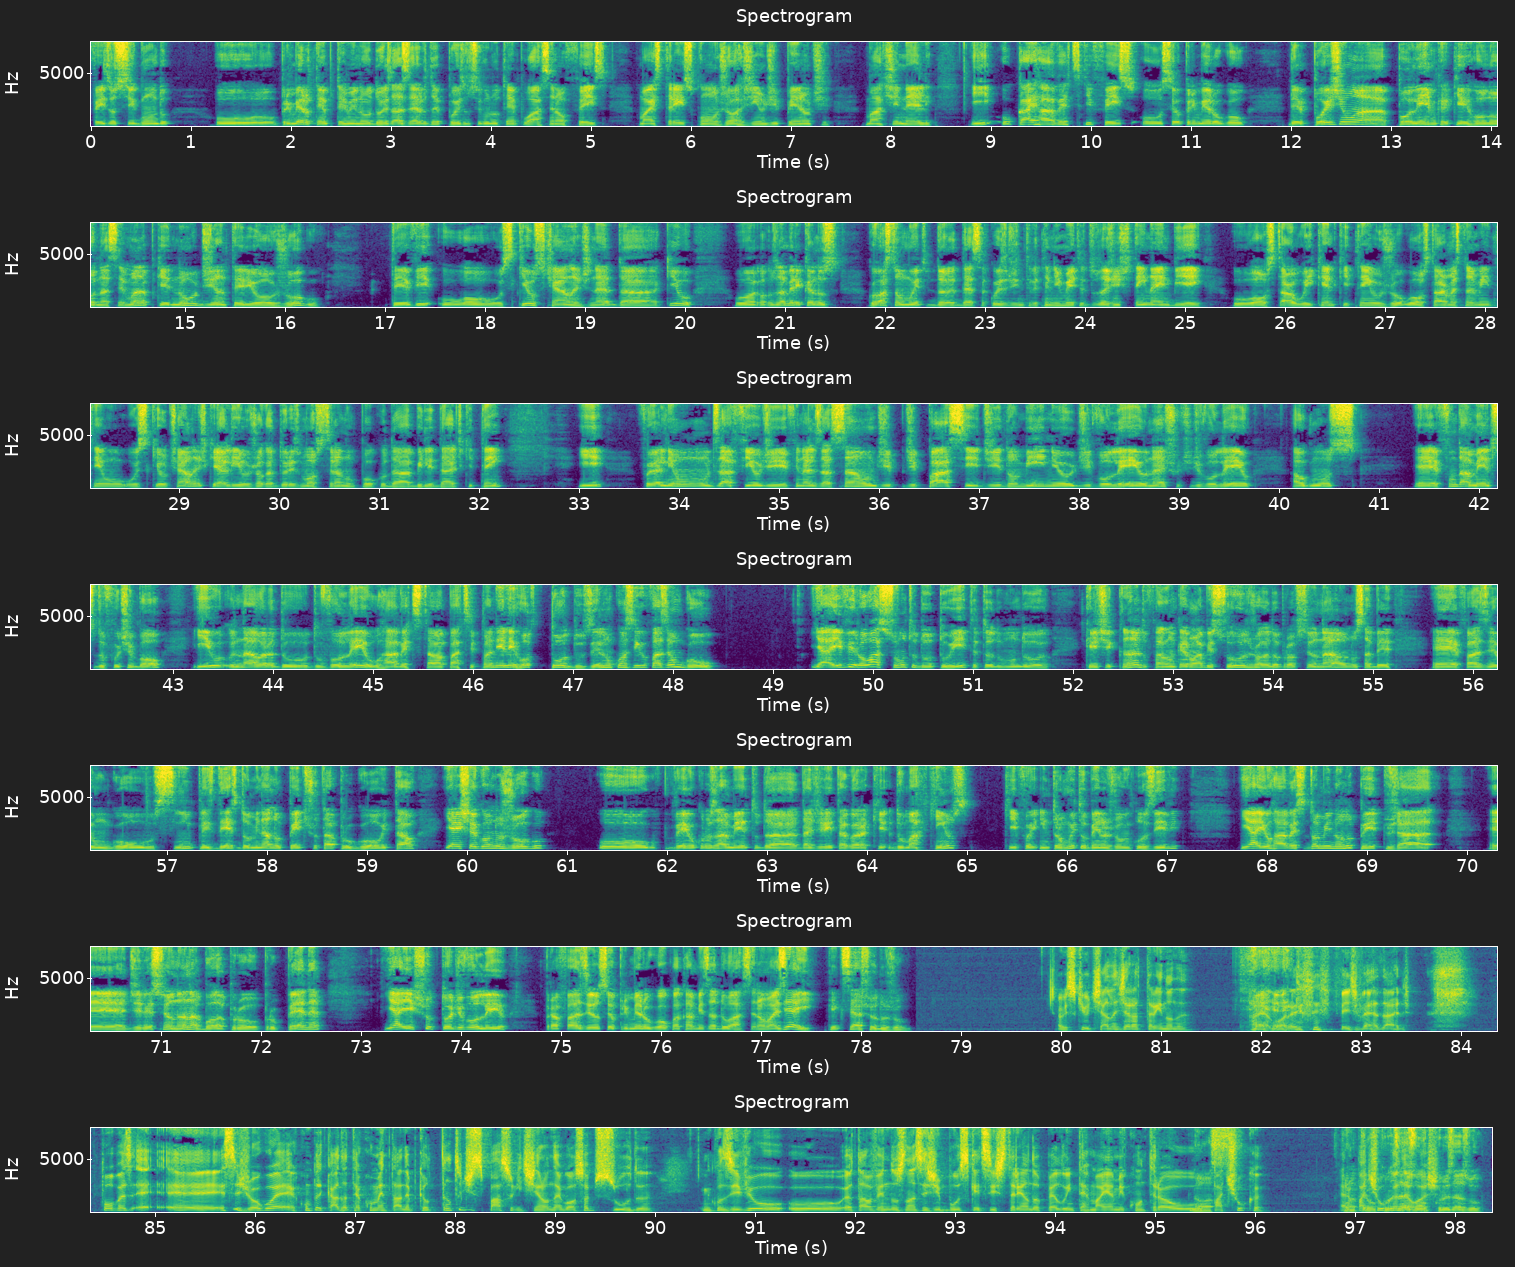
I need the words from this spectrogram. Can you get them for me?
fez o segundo. O primeiro tempo terminou 2 a 0, depois no segundo tempo o Arsenal fez mais três com o Jorginho de pênalti, Martinelli e o Kai Havertz que fez o seu primeiro gol depois de uma polêmica que rolou na semana, porque no dia anterior ao jogo teve o, o Skills Challenge, né? Da, que o, o- os americanos gostam muito da- dessa coisa de entretenimento e tudo. A gente tem na NBA o All-Star Weekend, que tem o jogo All-Star, mas também tem o, o Skill Challenge, que é ali os jogadores mostrando um pouco da habilidade que tem. E foi ali um desafio de finalização, de, de passe, de domínio, de voleio, né? Chute de voleio. Alguns é, fundamentos do futebol. E o- na hora do, do voleio, o Havertz estava participando e ele errou todos. Ele não conseguiu fazer um gol. E aí virou o assunto do Twitter, todo mundo criticando, falando que era um absurdo um jogador profissional não saber é, fazer um gol simples desse, dominar no peito, chutar pro gol e tal. E aí chegou no jogo, o, veio o cruzamento da, da direita agora aqui, do Marquinhos, que foi, entrou muito bem no jogo, inclusive. E aí o Havertz dominou no peito, já é, direcionando a bola pro, pro pé, né? E aí chutou de voleio para fazer o seu primeiro gol com a camisa do Arsenal. Mas e aí? O que, que você achou do jogo? O Skill Challenge era treino, né? Aí agora ele fez de verdade. Pô, mas é- é, esse jogo é, é complicado até comentar, né? Porque o tanto de espaço que tinha era um negócio absurdo. Inclusive, o, o- eu tava vendo os lances de Busquets estreando pelo Inter Miami contra o Nossa. Pachuca. Era o Pachuca, Cruz né? Azul, Eu acho. Cruz Azul.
